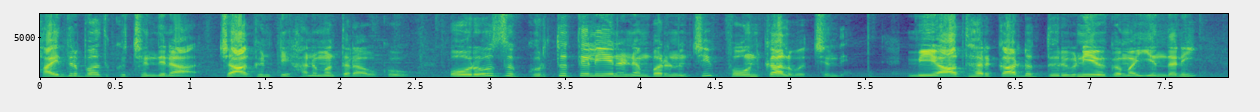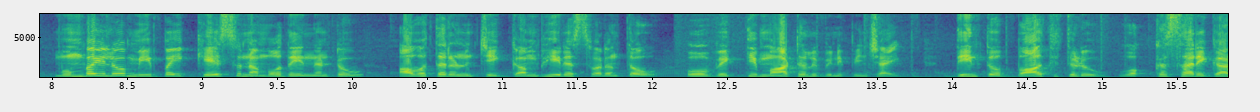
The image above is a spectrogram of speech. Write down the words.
హైదరాబాద్కు చెందిన చాగంటి హనుమంతరావుకు ఓ రోజు గుర్తు తెలియని నెంబర్ నుంచి ఫోన్ కాల్ వచ్చింది. మీ ఆధార్ కార్డు దుర్వినియోగం అయ్యిందని ముంబైలో మీపై కేసు నమోదైందంటూ అవతల నుంచి గంభీర స్వరంతో ఓ వ్యక్తి మాటలు వినిపించాయి. దీంతో బాధితుడు ఒక్కసారిగా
